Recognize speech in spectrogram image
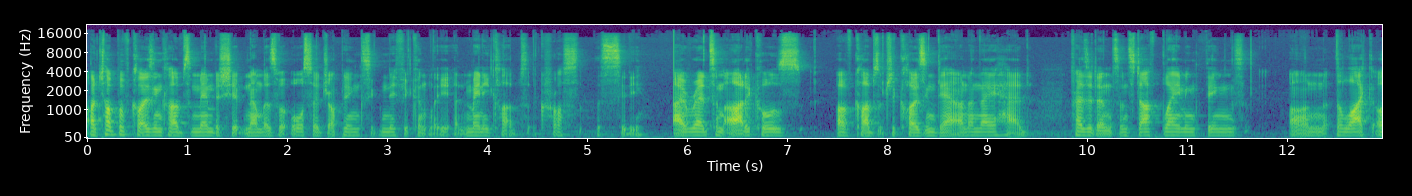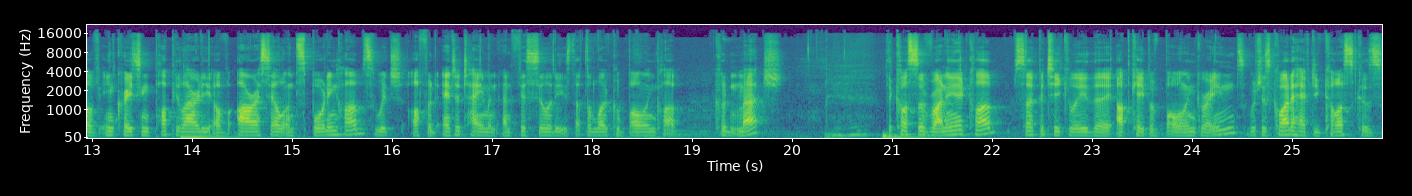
On top of closing clubs, membership numbers were also dropping significantly at many clubs across the city. I read some articles of clubs which are closing down, and they had presidents and staff blaming things on the like of increasing popularity of RSL and sporting clubs, which offered entertainment and facilities that the local bowling club couldn't match. The costs of running a club, so particularly the upkeep of bowling greens, which is quite a hefty cost because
